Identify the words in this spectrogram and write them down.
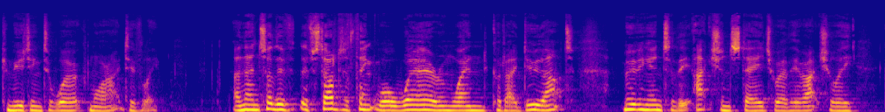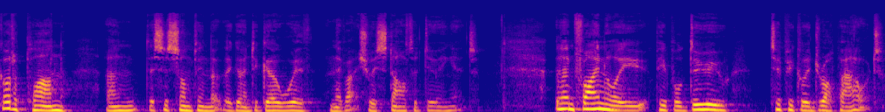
commuting to work more actively. And then so they've, they've started to think, well, where and when could I do that? Moving into the action stage where they've actually got a plan and this is something that they're going to go with and they've actually started doing it. And then finally, people do typically drop out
